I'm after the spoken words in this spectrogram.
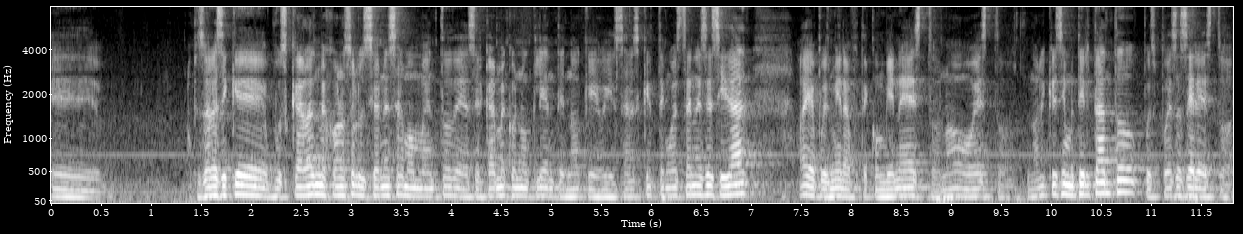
eh, pues ahora sí que buscar las mejores soluciones al momento de acercarme con un cliente, ¿no? Que, oye, sabes que tengo esta necesidad, oye, pues mira, te conviene esto, ¿no? O esto. No le quieres invertir tanto, pues puedes hacer esto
